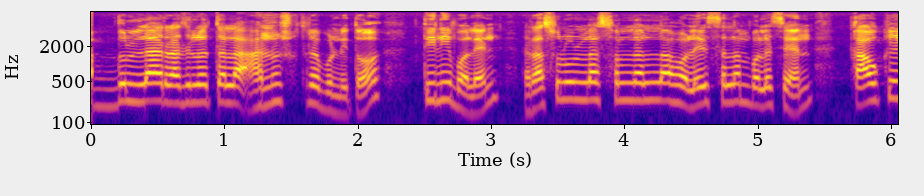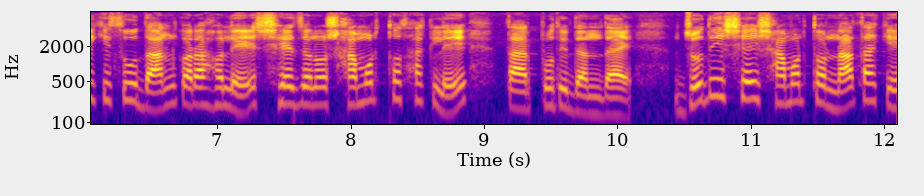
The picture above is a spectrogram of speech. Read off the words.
আবদুল্লাহ রাজুল্লাহ আনু সূত্রে বর্ণিত, তিনি বলেন, রাসুলুল্লাহ সাল্লাহ সাল্লাম বলেছেন, কাউকে কিছু দান করা হলে সে যেন সামর্থ্য থাকলে তার প্রতিদান দেয়। যদি সেই সামর্থ্য না থাকে,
